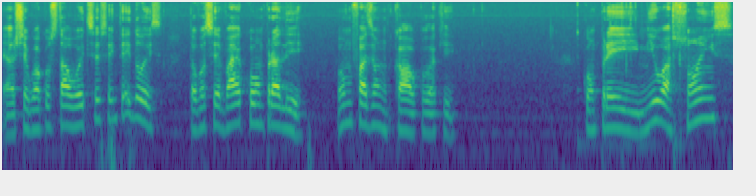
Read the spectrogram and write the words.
Ela chegou a custar 8,62. Então você vai e compra ali. Vamos fazer um cálculo aqui. Comprei mil ações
